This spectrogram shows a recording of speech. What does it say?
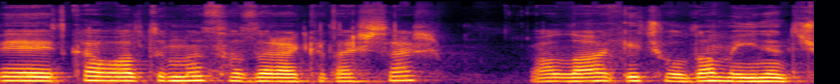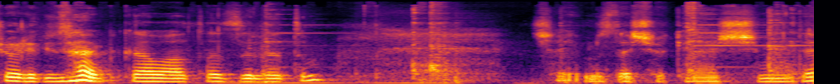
Evet kahvaltımız hazır arkadaşlar. Vallahi geç oldu ama yine de şöyle güzel bir kahvaltı hazırladım. Çayımız da çöker şimdi.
